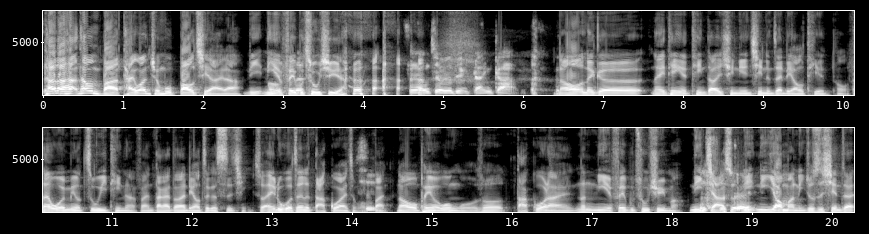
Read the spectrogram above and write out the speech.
他的他他们把台湾全部包起来了，你你也飞不出去啊。这样就有点尴尬。然后那个那一天也听到一群年轻人在聊天哦，但我也没有注意听啊，反正大概都在聊这个事情，说哎，如果真的打过来怎么办？然后我朋友问我，我说打过来，那你也飞不出去嘛？你假设你你要嘛，你就是现在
